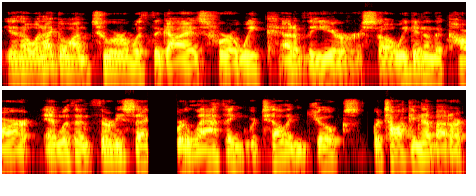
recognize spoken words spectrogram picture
You know, when I go on tour with the guys for a week out of the year or so, we get in the car and within 30 seconds, we're laughing, we're telling jokes, we're talking about our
